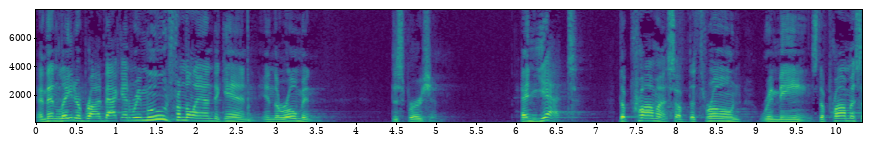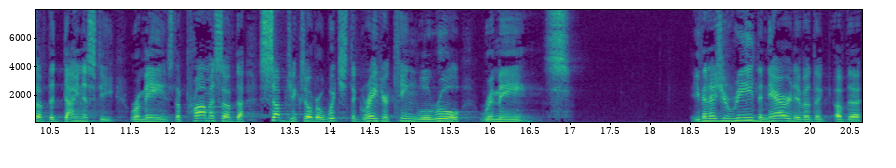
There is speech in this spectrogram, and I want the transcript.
and then later brought back and removed from the land again in the Roman dispersion. And yet, the promise of the throne remains. The promise of the dynasty remains. The promise of the subjects over which the greater king will rule remains. Even as you read the narrative of the, of the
